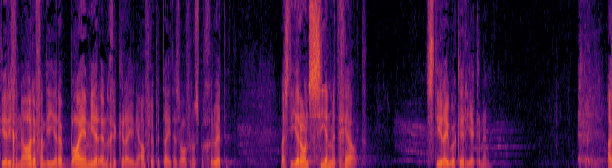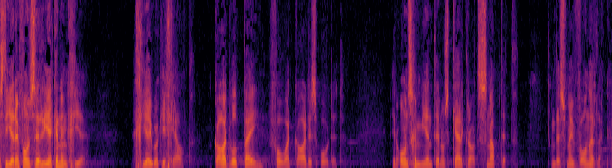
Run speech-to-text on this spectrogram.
deur die genade van die Here baie meer ingekry in die afgelope tyd as waarvoor ons begroot het. As die Here ons seën met geld, stuur hy ook 'n rekening. As die Here vir ons 'n rekening gee, gee hy ook die geld. God will pay for what God has ordered. In ons gemeente en ons kerkraad snap dit. En dit is my wonderlik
